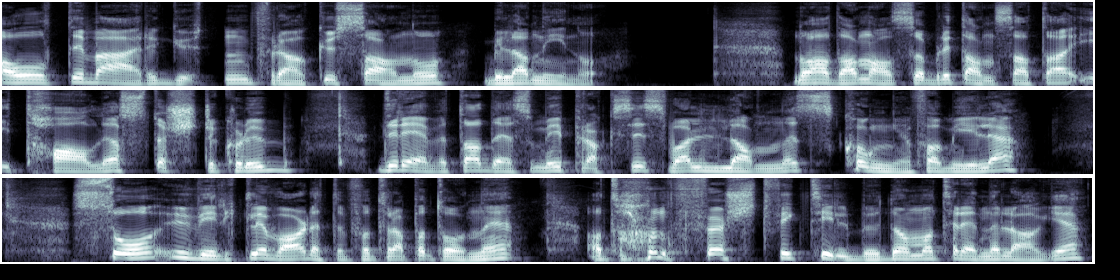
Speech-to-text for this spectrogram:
alltid være gutten fra Cusano Milanino. Nå hadde han altså blitt ansatt av Italias største klubb, drevet av det som i praksis var landets kongefamilie. Så uvirkelig var dette for Trapattoni at da han først fikk tilbudet om å trene laget,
